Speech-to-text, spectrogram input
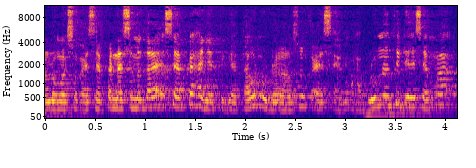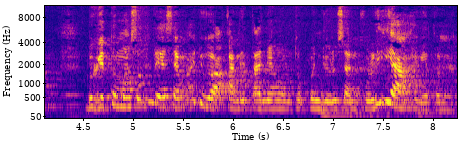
lalu masuk SMP nah sementara SMP hanya tiga tahun udah langsung ke SMA belum nanti di SMA begitu masuk di SMA juga akan ditanya untuk penjurusan kuliah gitu. Nah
